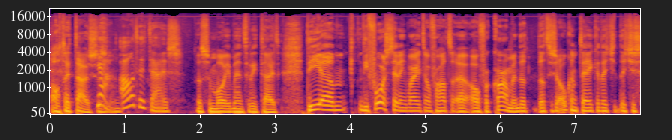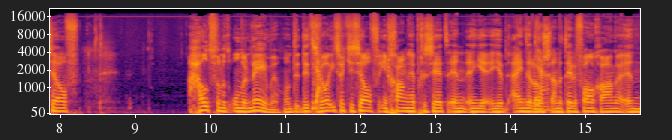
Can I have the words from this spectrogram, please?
Altijd thuis. Ja, altijd thuis. Dat is een mooie mentaliteit. Die, ehm, die voorstelling waar je het over had, eh, over Carmen, dat, dat is ook een teken dat je, dat je zelf houdt van het ondernemen. Want dit, dit is Ja. wel iets wat je zelf in gang hebt gezet. En, en je, je hebt eindeloos Ja. aan de telefoon gehangen. En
